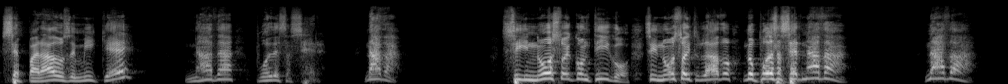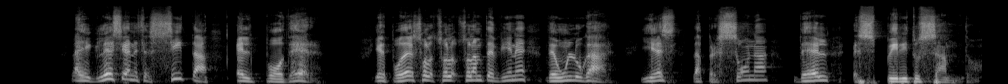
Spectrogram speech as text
separados de mí, ¿qué? Nada puedes hacer. Nada. Si no estoy contigo, si no estoy a tu lado, no puedes hacer nada. Nada. La iglesia necesita el poder. Y el poder solamente viene de un lugar. Y es la persona del Espíritu Santo.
